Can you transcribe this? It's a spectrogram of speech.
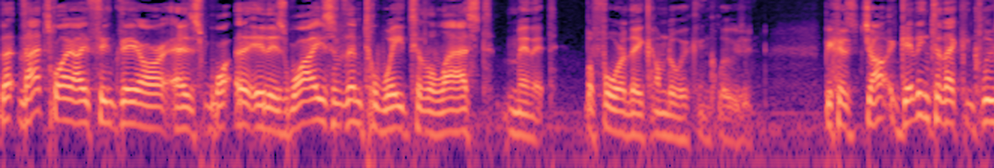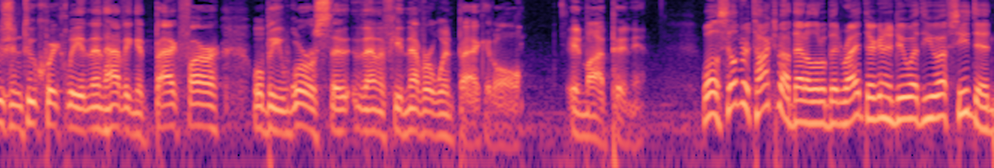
that, that's why I think they are as it is wise of them to wait to the last minute before they come to a conclusion. Because getting to that conclusion too quickly and then having it backfire will be worse than if you never went back at all, in my opinion. Well, Silver talked about that a little bit, right? They're going to do what the UFC did.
